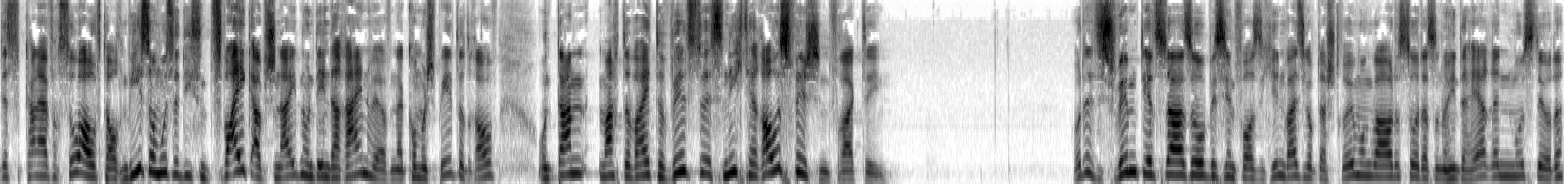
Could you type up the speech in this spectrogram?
das kann einfach so auftauchen. Wieso muss er diesen Zweig abschneiden und den da reinwerfen? Da kommen wir später drauf. Und dann macht er weiter, willst du es nicht herausfischen? fragt er ihn. Oder? Das schwimmt jetzt da so ein bisschen vor sich hin. Weiß ich, ob da Strömung war oder so, dass er noch hinterher rennen musste, oder?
